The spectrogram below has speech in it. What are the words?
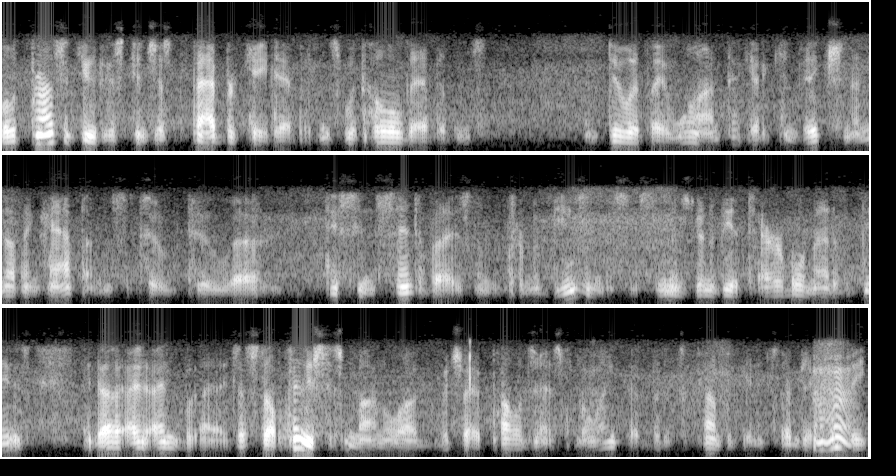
Well, the prosecutors can just fabricate evidence, withhold evidence, and do what they want to get a conviction, and nothing happens to to uh, disincentivize them from abusing the system, there's going to be a terrible amount of abuse. I, I, I just I'll finish this monologue, which I apologize for the length of, but it's a complicated subject. Mm-hmm. The,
